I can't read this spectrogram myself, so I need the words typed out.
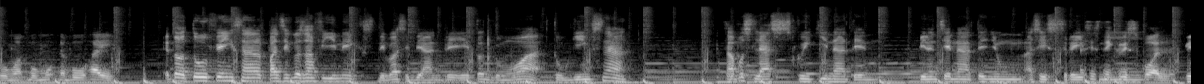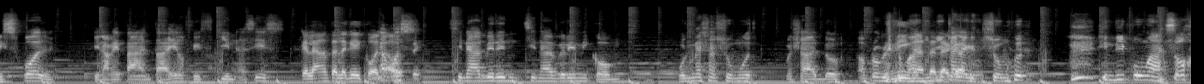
Buma, bumu, nabuhay. Ito, two things na pansin ko sa Phoenix. Di ba si DeAndre Ayton gumawa. Two games na. Tapos last quickie natin, pinansin natin yung assist rate Assist ni Chris Paul. Chris Paul. Pinakitaan tayo, 15 assists. Kailangan talaga i-call Tapos, out eh. sinabi rin, sinabi rin ni Com, wag na siya shumut masyado. Ang problema, Hindi hindi, talaga. talaga shumut. hindi pumasok.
